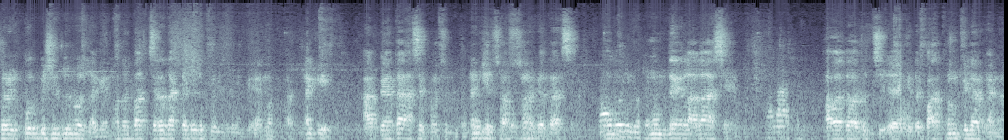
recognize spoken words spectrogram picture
শরীর খুব বেশি দুর্বল লাগে। আমাদের বাচ্চারা ধাক্কা দিলে যাবে। এমন নাকি? আর ব্যথা আছে পছন্দ নাকি? সবসময় ব্যথা আছে। মুখ- থেকে লালা আসে। খাওয়া দাওয়া রুচি কিন্তু বাথরুম ক্লিয়ার হয় না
